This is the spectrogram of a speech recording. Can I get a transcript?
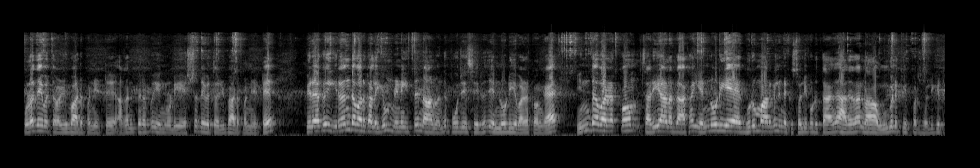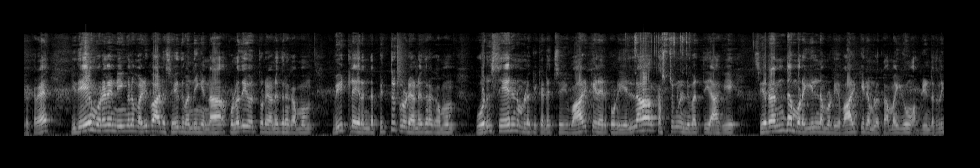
குலதெய்வத்தை வழிபாடு பண்ணிட்டு அதன் பிறகு எங்களுடைய இஷ்ட தெய்வத்தை வழிபாடு பண்ணிட்டு பிறகு இறந்தவர்களையும் நினைத்து நான் வந்து பூஜை செய்கிறது என்னுடைய வழக்கங்க. இந்த வழக்கம் சரியானதாக என்னுடைய குருமார்கள் எனக்கு சொல்லி கொடுத்தாங்க. அதை தான் நான் உங்களுக்கு இப்போ சொல்லிக்கிட்டு இருக்கிறேன். இதே முறையில் நீங்களும் வழிபாடு செய்து வந்தீங்கன்னா குலதெய்வத்துடைய அனுகிரகமும் வீட்டில் இருந்த பித்ருக்களுடைய அனுகிரகமும் ஒரு சேர நம்மளுக்கு கிடைச்சி வாழ்க்கையில் இருக்கக்கூடிய எல்லா கஷ்டங்களும் நிவர்த்தியாகி சிறந்த முறையில் நம்மளுடைய வாழ்க்கை நம்மளுக்கு அமையும் அப்படின்றதுல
